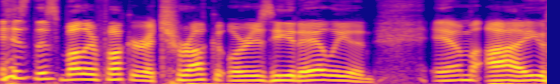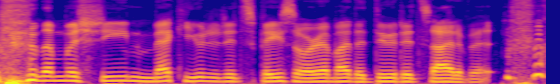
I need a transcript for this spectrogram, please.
is this motherfucker a truck or is he an alien? Am I the machine mech unit in space or am I the dude inside of it?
